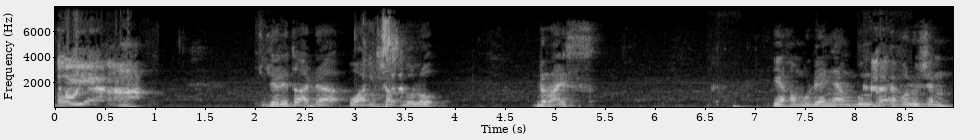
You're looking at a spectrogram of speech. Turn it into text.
Oh iya. ah. Jadi tuh ada one shot dulu, The Rise, yang kemudian nyambung ke Evolution.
